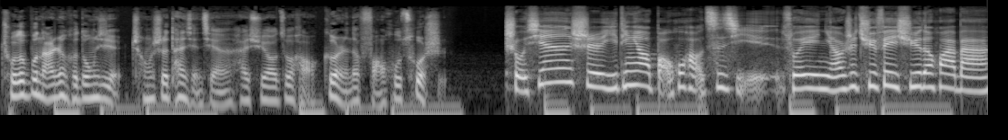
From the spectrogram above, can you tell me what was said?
除了不拿任何东西，城市探险前还需要做好个人的防护措施。首先是一定要保护好自己，所以你要是去废墟的话吧，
